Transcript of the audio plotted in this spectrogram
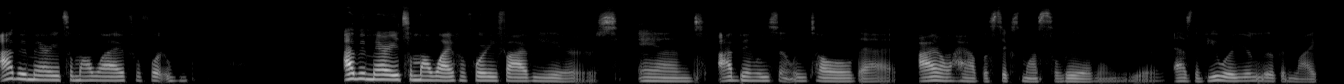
I've been married to my wife for, for I've been married to my wife for 45 years, and I've been recently told that I don't have but six months to live. And you're, as the viewer, you're looking like,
